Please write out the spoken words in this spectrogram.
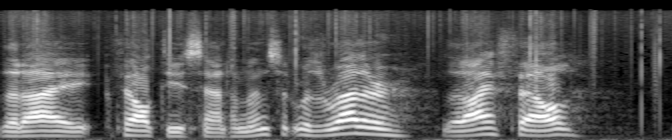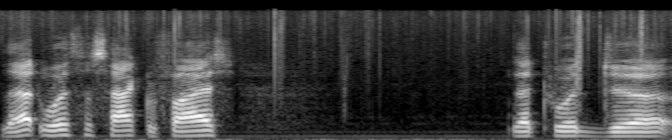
that I felt these sentiments. It was rather that I felt that with the sacrifice that would uh,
